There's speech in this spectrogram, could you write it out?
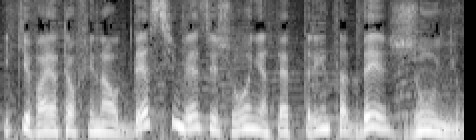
e que vai até o final deste mês de junho, até 30 de junho.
